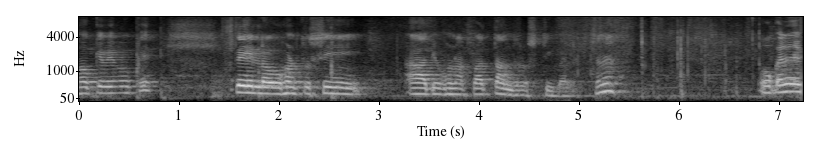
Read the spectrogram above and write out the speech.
ਮੌਕੇ ਵੇ ਮੌਕੇ। ਤੇ ਲਓ ਹੁਣ ਤੁਸੀਂ ਆ ਜਾਓ, ਹੁਣ ਆਪਾਂ ਤੰਦਰੁਸਤੀ ਵੱਲ, ਹੈਨਾ? ਉਹ ਕਹਿੰਦੇ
